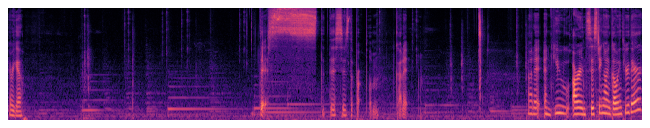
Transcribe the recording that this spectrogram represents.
There we go. This. This is the problem. Got it. Got it. And you are insisting on going through there?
